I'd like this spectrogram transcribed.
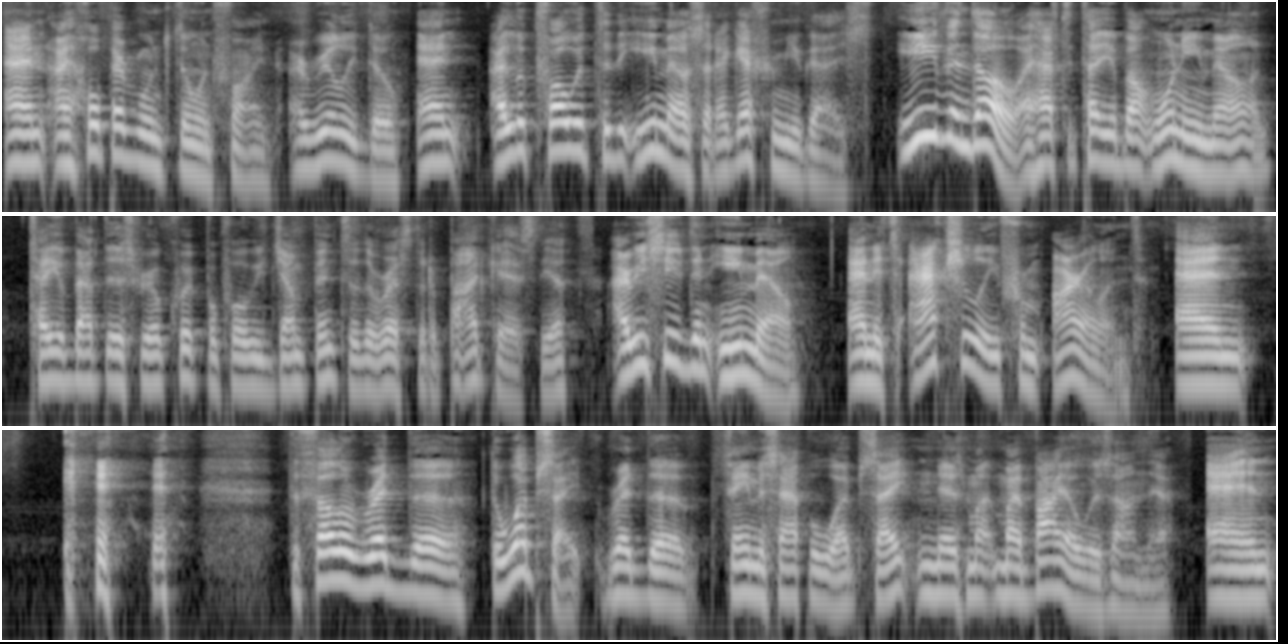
And I hope everyone's doing fine. I really do. And I look forward to the emails that I get from you guys. Even though I have to tell you about one email, tell you about this real quick before we jump into the rest of the podcast here. I received an email, and it's actually from Ireland. And the fellow read the, the website, read the famous Apple website, and there's my, my bio was on there. And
